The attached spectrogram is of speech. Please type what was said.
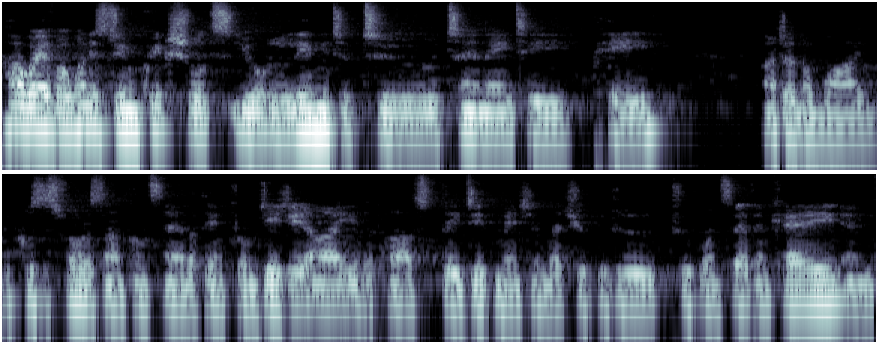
However, when it's doing quick shots, you're limited to 1080p. I don't know why, because as far as I'm concerned, I think from DJI in the past, they did mention that you could do 2.7K and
